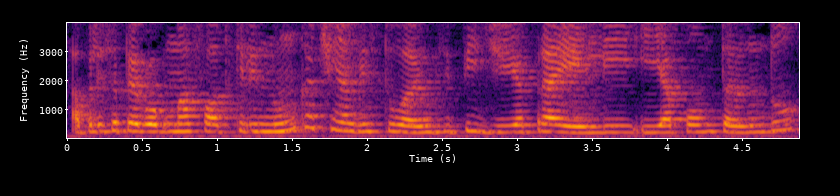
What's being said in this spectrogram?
A polícia pegou algumas fotos que ele nunca tinha visto antes e pedia para ele ir apontando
